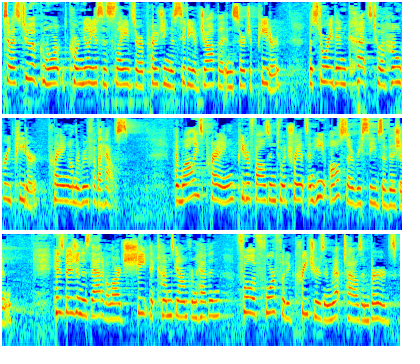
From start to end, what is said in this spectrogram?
So, as two of Cornelius's slaves are approaching the city of Joppa in search of Peter, the story then cuts to a hungry Peter praying on the roof of a house. And while he's praying, Peter falls into a trance and he also receives a vision. His vision is that of a large sheet that comes down from heaven, full of four footed creatures and reptiles and birds.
